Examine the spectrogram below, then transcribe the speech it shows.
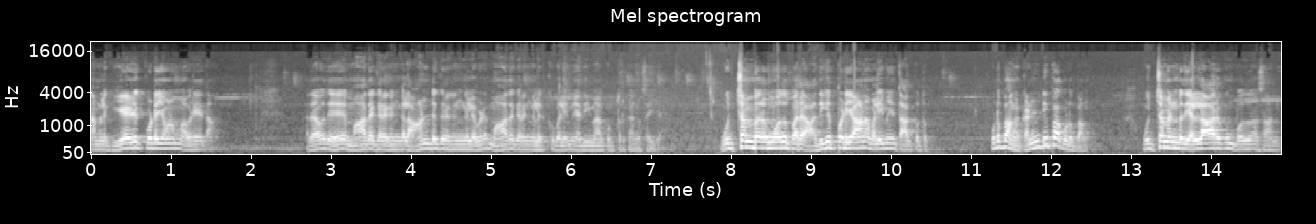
நம்மளுக்கு ஏழுக்குடையவனும் அவரே தான். அதாவது மாத கிரகங்கள் ஆண்டு கிரகங்களை விட மாத கிரகங்களுக்கு வலிமை அதிகமாக கொடுத்துருக்காங்க செய்ய. உச்சம் பெறும்போது பர அதிகப்படியான வலிமையை தாக்கத்தும். கொடுப்பாங்க கண்டிப்பாக கொடுப்பாங்க. உச்சம் என்பது எல்லாருக்கும் பொதுதான் சாமி.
